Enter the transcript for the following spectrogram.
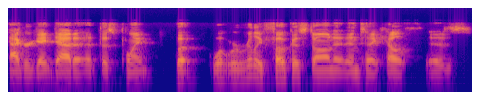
aggregate data at this point. But what we're really focused on at Intake Health is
